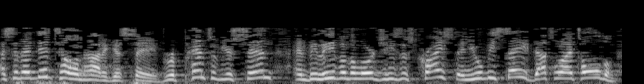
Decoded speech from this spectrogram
I said, I did tell them how to get saved. Repent of your sin and believe in the Lord Jesus Christ and you'll be saved. That's what I told them.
